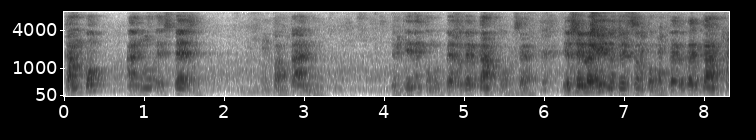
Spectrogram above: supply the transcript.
campo, anu es perro, pampano. ¿Me entienden? Como perros del campo. O sea, yo soy la vida, ustedes son como perros del campo.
